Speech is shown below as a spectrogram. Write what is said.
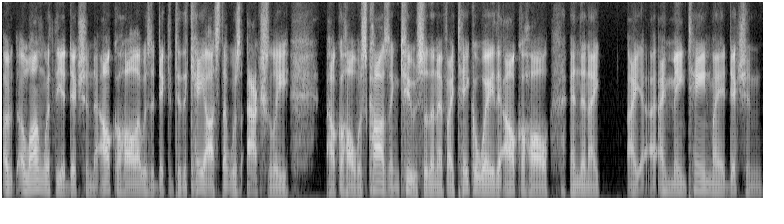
uh, along with the addiction to alcohol, I was addicted to the chaos that was actually alcohol was causing too. So then, if I take away the alcohol and then I I I maintain my addiction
